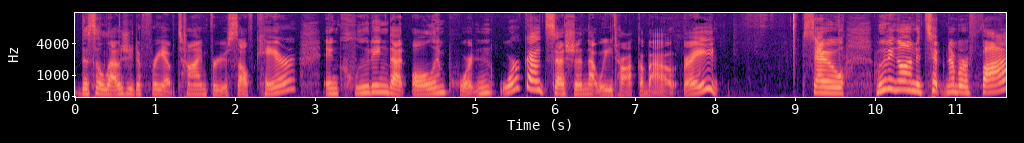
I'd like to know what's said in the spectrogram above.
This allows you to free up time for your self care, including that all important workout session that we talk about, right? So, moving on to tip number five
